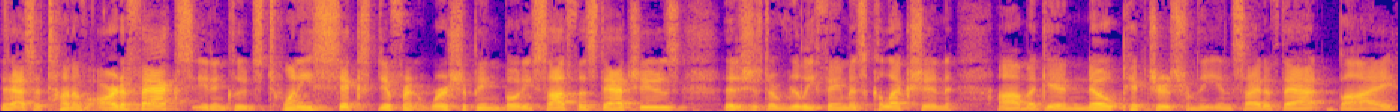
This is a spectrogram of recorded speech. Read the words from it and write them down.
that has a ton of artifacts. It includes 26 different worshiping bodhisattva statues. That is just a really famous collection. Um, again, no pictures from the inside of that by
